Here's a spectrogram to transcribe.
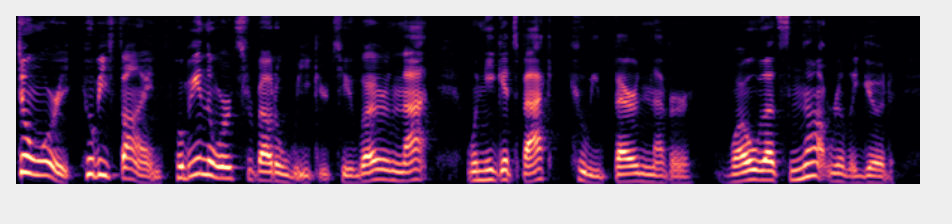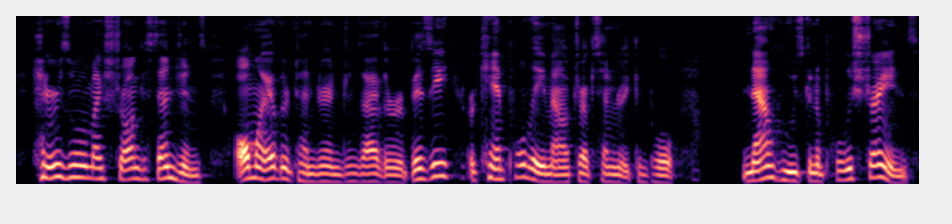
Don't worry, he'll be fine. He'll be in the works for about a week or two, but other than that, when he gets back, he'll be better than ever. Whoa, that's not really good. Henry's one of my strongest engines. All my other tender engines either are busy or can't pull the amount of trucks Henry can pull. Now who's gonna pull his trains?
